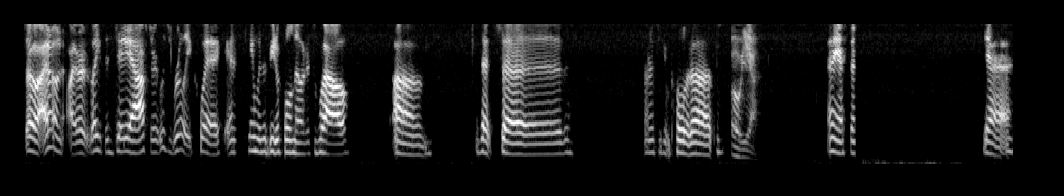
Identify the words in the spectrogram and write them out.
So I don't, I like the day after. It was really quick, and it came with a beautiful note as well, um, that said, I don't know if you can pull it up. Oh yeah. I think I sent. Yeah.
